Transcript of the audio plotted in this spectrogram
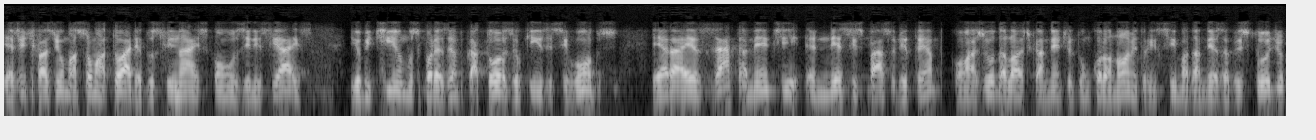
e a gente fazia uma somatória dos finais com os iniciais e obtínhamos, por exemplo, 14 ou 15 segundos, era exatamente nesse espaço de tempo, com a ajuda, logicamente, de um cronômetro em cima da mesa do estúdio,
